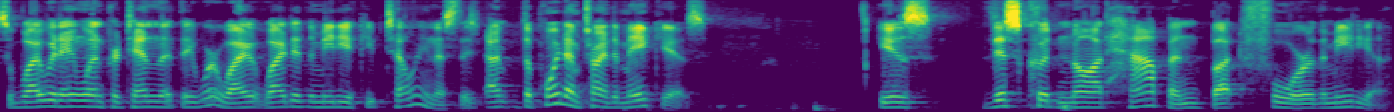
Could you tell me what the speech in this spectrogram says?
So why would anyone pretend that they were? Why, why did the media keep telling us this? Um, the point I'm trying to make is is this could not happen but for the media.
